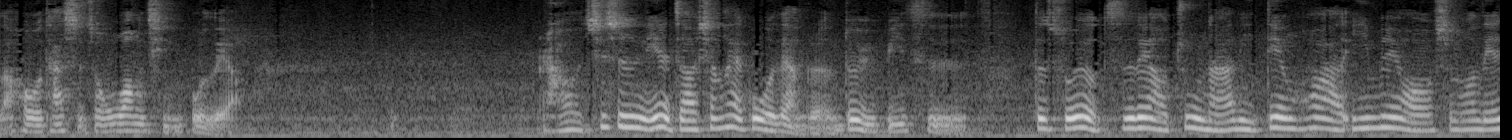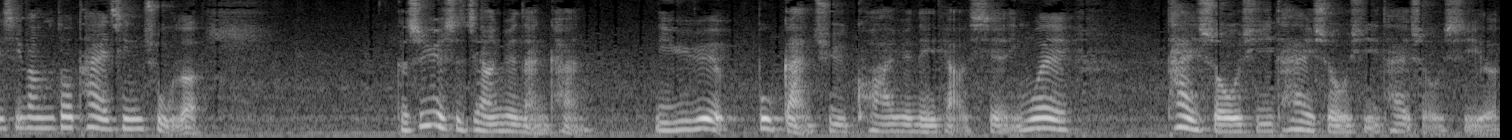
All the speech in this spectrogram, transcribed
然后他始终忘情不了。然后，其实你也知道，相爱过两个人对于彼此的所有资料，住哪里、电话、email、什么联系方式都太清楚了。可是越是这样越难看，你越不敢去跨越那条线，因为。太熟悉，太熟悉，太熟悉了。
